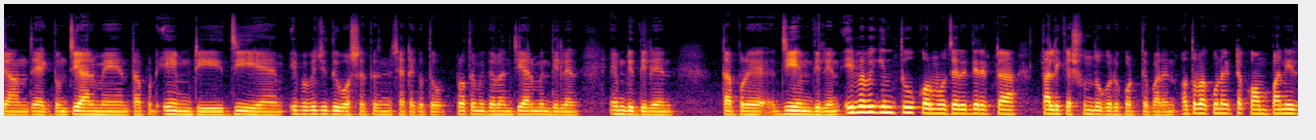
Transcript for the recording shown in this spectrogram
চান যে একদম চেয়ারম্যান তারপর এমডি জিএম এভাবে যদি বসাতে চান সেটাকে তো প্রথমে ধরেন চেয়ারম্যান দিলেন এমডি দিলেন, তারপরে জিএম দিলেন এইভাবে কিন্তু কর্মচারীদের একটা তালিকা সুন্দর করে করতে পারেন। অথবা কোনো একটা কোম্পানির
